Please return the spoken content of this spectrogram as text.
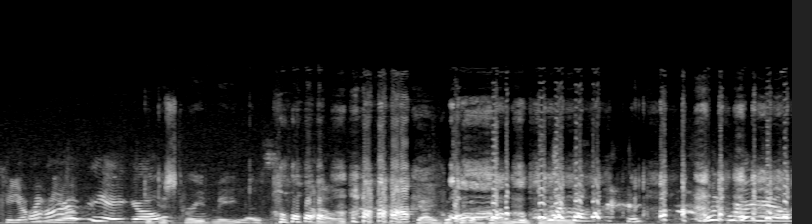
Can y'all Oh, pick me up? Diego. He destroyed me. Yes. Ow. Guys, go pick up Johnny, you Look where I am.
